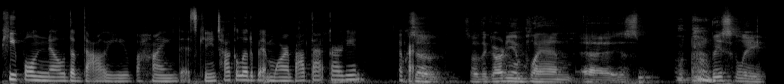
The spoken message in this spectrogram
people know the value behind this. Can you talk a little bit more about that, Guardian? Okay. So, so the Guardian plan uh, is basically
